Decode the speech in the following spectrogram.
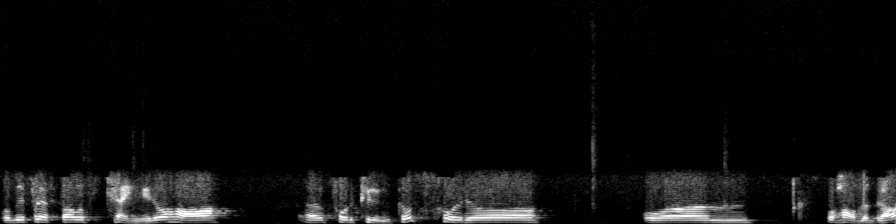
og, de fleste av oss trenger å ha eh, folk rundt oss for å, å, å, ha det bra.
